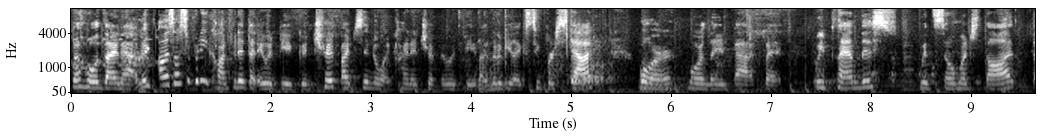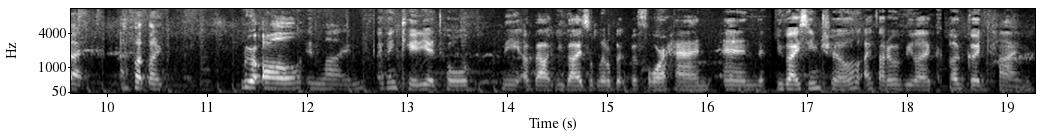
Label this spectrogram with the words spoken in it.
the whole dynamic. I was also pretty confident that it would be a good trip. I just didn't know what kind of trip it would be. Like, would it be like super stacked or more laid back? But we planned this with so much thought that I felt like we were all in line. I think Katie had told me about you guys a little bit beforehand, and you guys seem chill. I thought it would be like a good time.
